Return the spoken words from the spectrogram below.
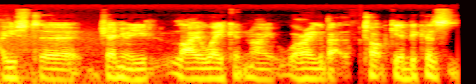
i used to genuinely lie awake at night worrying about the top gear because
